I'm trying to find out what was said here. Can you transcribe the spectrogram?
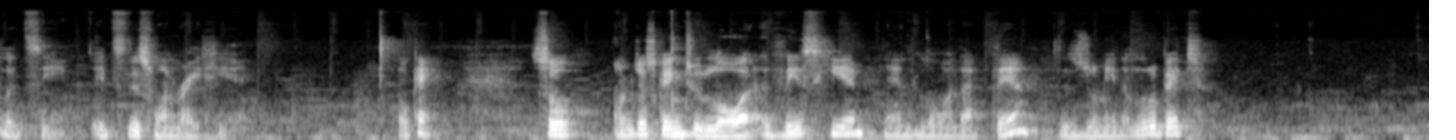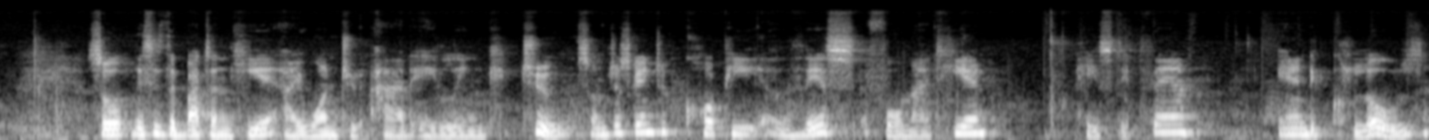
Let's see. It's this one right here. Okay. So I'm just going to lower this here and lower that there. Zoom in a little bit. So this is the button here I want to add a link to. So I'm just going to copy this format here paste it there and close uh,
